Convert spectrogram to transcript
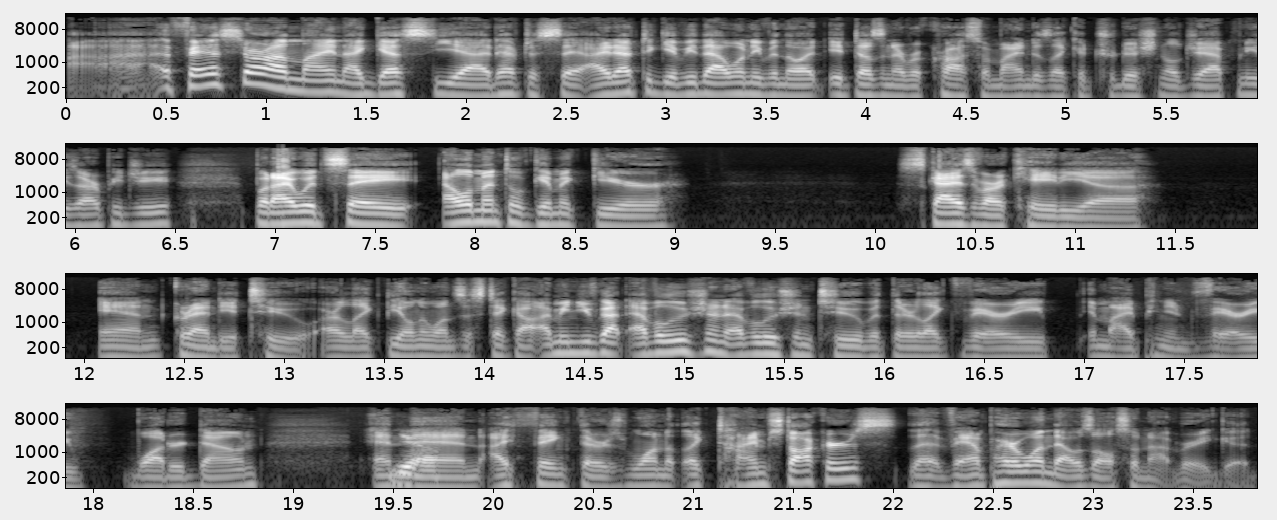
uh, Phantasy Star Online. I guess yeah, I'd have to say I'd have to give you that one, even though it, it doesn't ever cross my mind as like a traditional Japanese RPG. But I would say Elemental Gimmick Gear, Skies of Arcadia, and Grandia Two are like the only ones that stick out. I mean, you've got Evolution and Evolution Two, but they're like very, in my opinion, very watered down. And Yeah. then I think there's one like Time Stalkers, that vampire one, that was also not very good.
